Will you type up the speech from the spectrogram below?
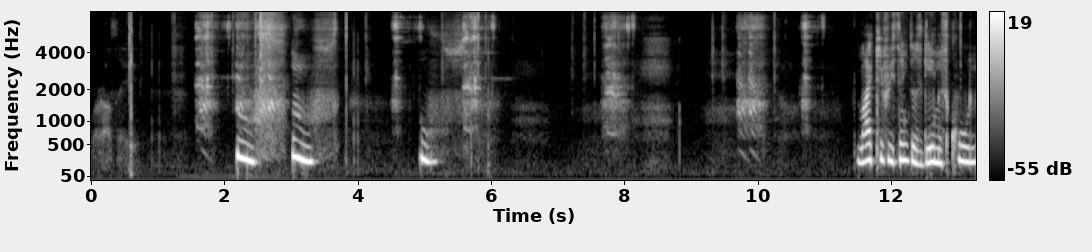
Where are they? Oof, oof, oof. Like if you think this game is cool.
